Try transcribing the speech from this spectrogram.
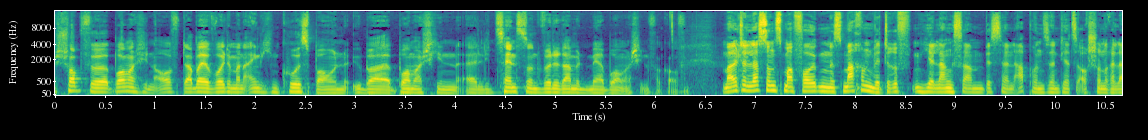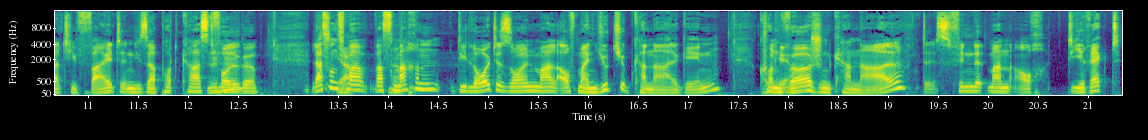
Shop für Bohrmaschinen auf. Dabei wollte man eigentlich einen Kurs bauen über Bohrmaschinen, äh, und würde damit mehr Bohrmaschinen verkaufen. Malte, lass uns mal Folgendes machen. Wir driften hier langsam ein bisschen ab und sind jetzt auch schon relativ weit in dieser Podcast-Folge. Lass uns Ja, mal was ja. machen. Die Leute sollen mal auf meinen YouTube-Kanal gehen. Conversion-Kanal. Das findet man auch direkt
